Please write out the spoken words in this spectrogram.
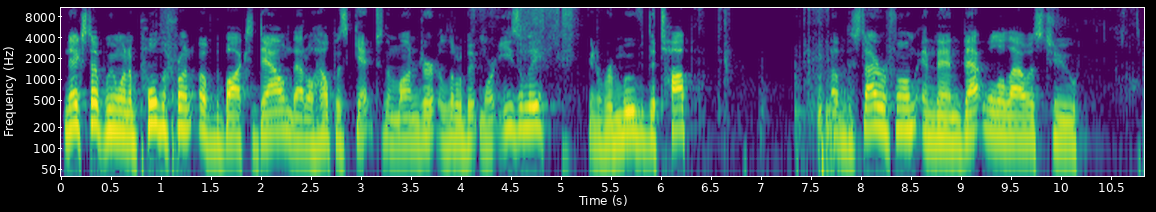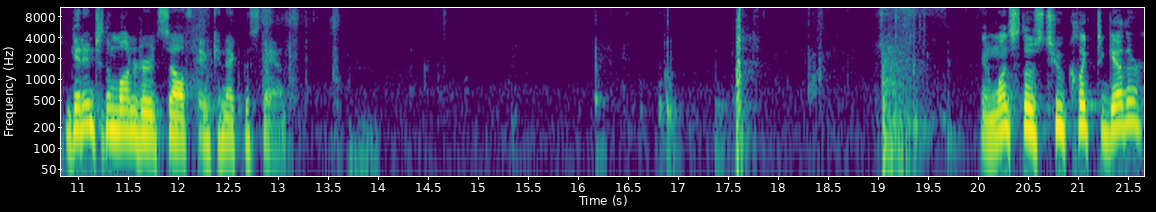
Next up, we want to pull the front of the box down. That'll help us get to the monitor a little bit more easily. We're going to remove the top of the styrofoam, and then that will allow us to get into the monitor itself and connect the stand. And once those two click together,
